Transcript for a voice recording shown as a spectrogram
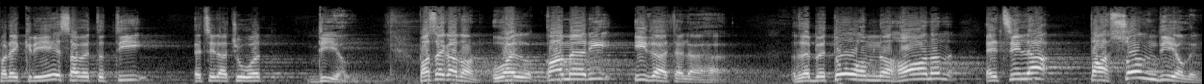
prej krijesave të tij e cila quhet diell Pastaj ka thonë Uel kameri idha telaha Dhe betohem në hanën e cila pason diellin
